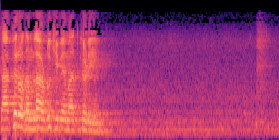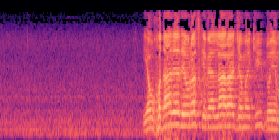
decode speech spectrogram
کافرو دملا ډوکی به مات کړي یو خدای دې ورځ کې به الله را جمع کی دویم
